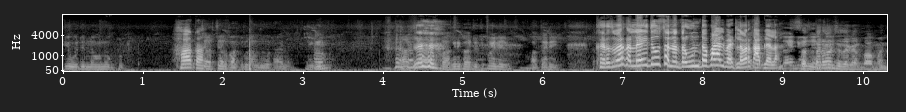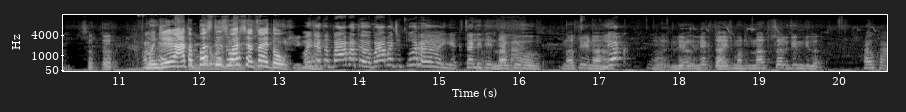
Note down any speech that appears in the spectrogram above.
ते होते नऊ नऊ फूट. हा का? चार चार भाकरी लागत होतं खायला. हे. चार- चार भाकरी खात होती पहिले म्हातारी खरंच बरं का लई दिवसानंतर उंट पाहायला भेटलं बरं का आपल्याला. लय दिवस सत्तर झाले. वर्षाचा म्हण सत्तर. म्हणजे आता पस्तीस वर्षाचा आहे तो. म्हणजे आता बाबा तर- बाबाची पोर एक चालली ते नातू नातू आहे ना. लेक. अं, ले- लेक तर आहेच म्हणून नातू तिला. हो का?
